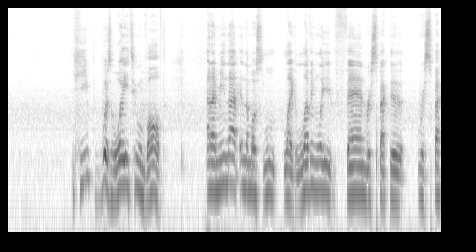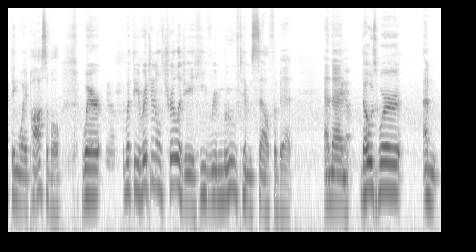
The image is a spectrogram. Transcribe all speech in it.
He was way too involved, and I mean that in the most like lovingly fan respected respecting way possible, where yeah. With the original trilogy, he removed himself a bit, and then Yeah. those were, and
